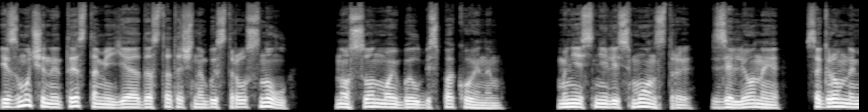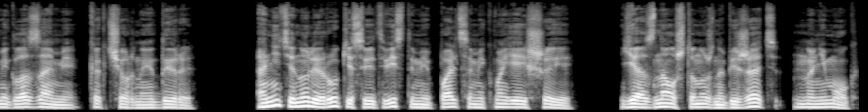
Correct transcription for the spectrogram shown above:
Измученный тестами, я достаточно быстро уснул, но сон мой был беспокойным. Мне снились монстры, зеленые, с огромными глазами, как черные дыры. Они тянули руки с ветвистыми пальцами к моей шее. Я знал, что нужно бежать, но не мог.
